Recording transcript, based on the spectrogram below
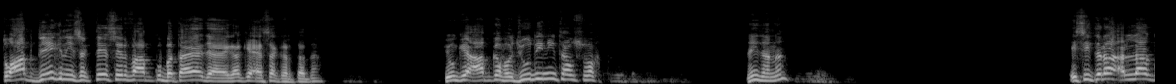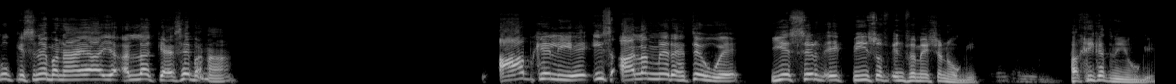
تو آپ دیکھ نہیں سکتے، صرف آپ کو بتایا جائے گا کہ ایسا کرتا تھا۔ کیونکہ آپ کا وجود ہی نہیں تھا اس وقت۔ نہیں تھا نا؟ اسی طرح اللہ کو کس نے بنایا یا اللہ کیسے بنا؟ آپ کے لیے اس عالم میں رہتے ہوئے یہ صرف ایک پیس آف انفارمیشن ہوگی۔ حقیقت نہیں ہوگی۔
